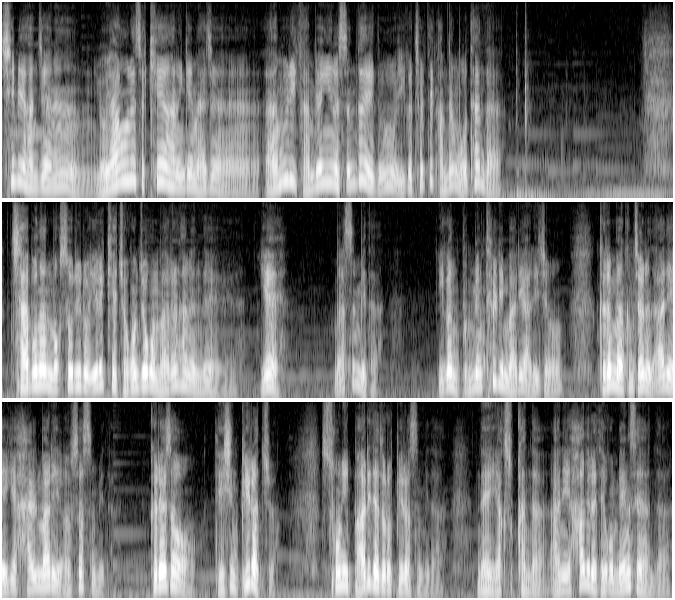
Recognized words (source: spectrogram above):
치매 환자는 요양원에서 케어하는 게 맞아. 아무리 간병인을 쓴다 해도 이거 절대 감당 못한다. 차분한 목소리로 이렇게 조곤조곤 말을 하는데 예 맞습니다. 이건 분명 틀린 말이 아니죠. 그런 만큼 저는 아내에게 할 말이 없었습니다. 그래서 대신 빌었죠. 손이 발이 되도록 빌었습니다. 네, 약속한다. 아니, 하늘에 대고 맹세한다.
